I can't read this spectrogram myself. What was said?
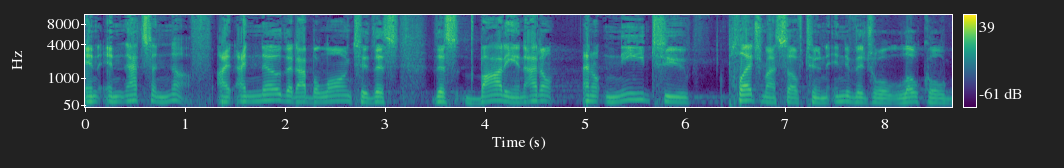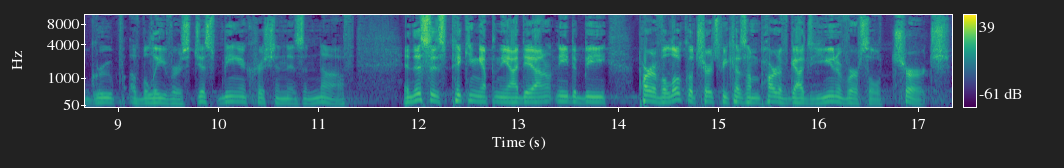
And, and that's enough. I, I know that I belong to this, this body, and I don't, I don't need to pledge myself to an individual local group of believers. Just being a Christian is enough. And this is picking up in the idea I don't need to be part of a local church because I'm part of God's universal church.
